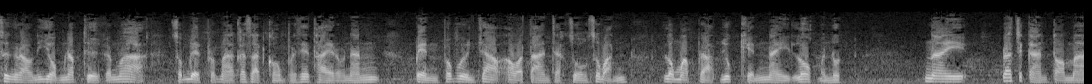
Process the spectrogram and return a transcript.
ซึ่งเรานิยมนับถือกันว่าสมเด็จพระมหากษัตริย์ของประเทศไทยเรานั้น เป็นพระผู้เป็นเจ้าอวตารจากสวงสวรรค์ลงมาปราบยุคเข็นในโลกมนุษย์ ในรัชกาลต่อมา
